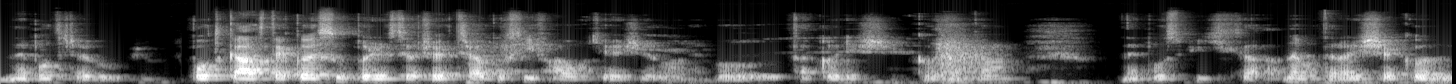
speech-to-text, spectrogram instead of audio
nepotřebuji. Podcast jako je super, že si ho člověk třeba pustí v autě, že jo, nebo takhle, když jako někam nepospíchá, nebo teda když jako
